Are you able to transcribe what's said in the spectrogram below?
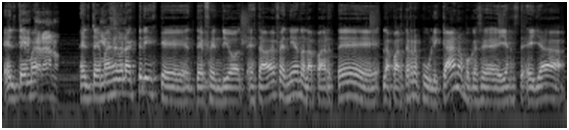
El tema, Carano. El tema es de una actriz que defendió, estaba defendiendo la parte, la parte republicana, porque ella,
